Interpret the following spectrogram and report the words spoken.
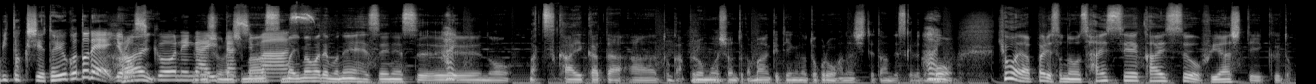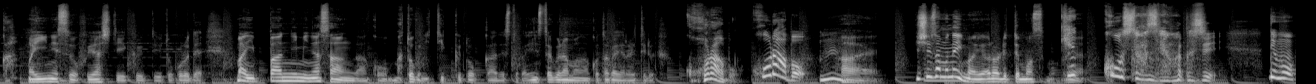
び特集ということでよろしくお願いいたします。はいよろくお願いしまあ、今までもねは SNS の、まあ、使い方とかプロモーションとかマーケティングのところをお話ししてたんですけれども、はい。今日はやっぱりその再生回数を増やしていくとか、まあ、いいね数を増やしていくっていうところで、まあ、一般に皆さんがこう、まあ、特に TikToker ですとか Instagramer の方がやられてるコラボ、コラボ、うん。はい、石井さんもね今やられてますもん結ね。構してますね、私。でも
